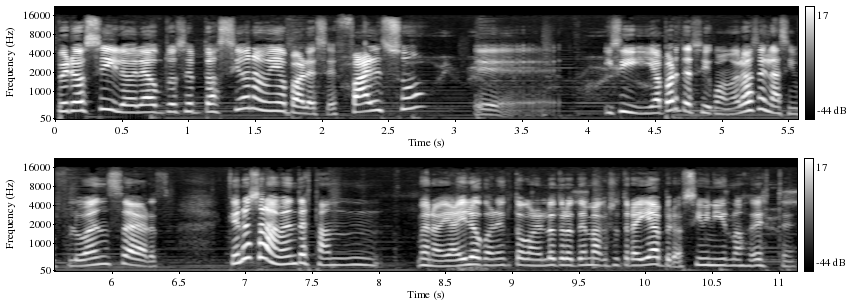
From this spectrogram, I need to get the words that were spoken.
Pero sí, lo de la autoaceptación a mí me parece falso. eh, y sí, y aparte sí, cuando lo hacen las influencers, que no solamente están... Bueno, y ahí lo conecto con el otro tema que yo traía, pero sin irnos de este.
